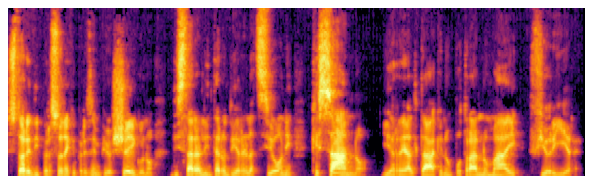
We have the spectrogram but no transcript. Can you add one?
storie di persone che per esempio scelgono di stare all'interno di relazioni che sanno in realtà che non potranno mai fiorire,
